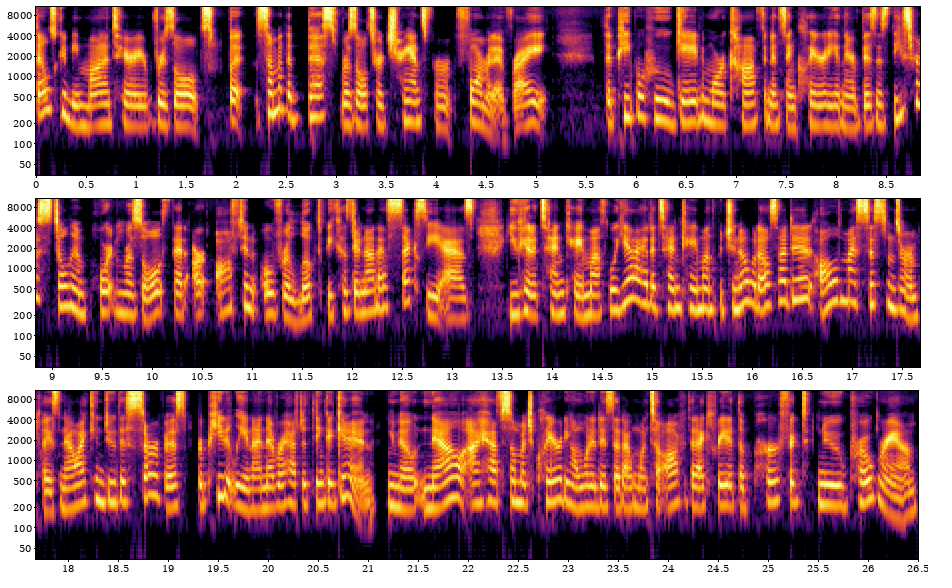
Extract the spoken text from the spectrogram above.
those could be monetary results, but some of the best results are transformative, right? The people who gain more confidence and clarity in their business, these are still important results that are often overlooked because they're not as sexy as you hit a 10K month. Well, yeah, I had a 10K month, but you know what else I did? All of my systems are in place. Now I can do this service repeatedly and I never have to think again. You know, now I have so much clarity on what it is that I want to offer that I created the perfect new program,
